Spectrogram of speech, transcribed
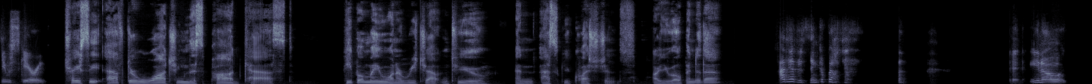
It was scary. Tracey, after watching this podcast, people may want to reach out into you and ask you questions. Are you open to that? I'd have to think about that. Eh, you know,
